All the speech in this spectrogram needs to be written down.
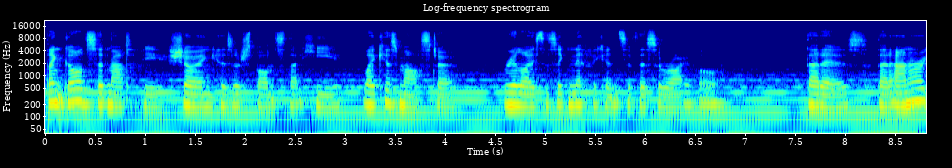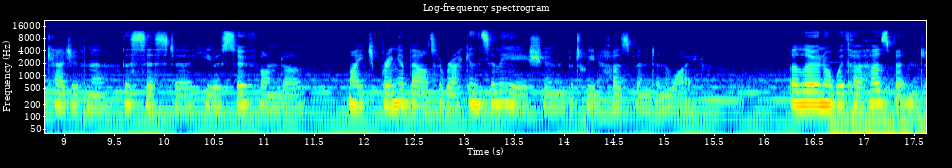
Thank God, said Matvey, showing his response that he, like his master, realized the significance of this arrival. That is, that Anna Arkadyevna, the sister he was so fond of, might bring about a reconciliation between husband and wife. Alone or with her husband?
